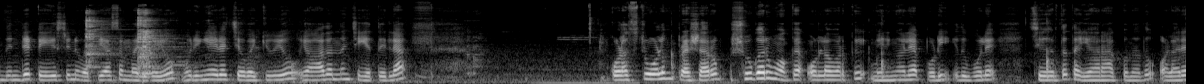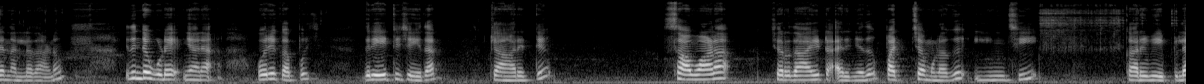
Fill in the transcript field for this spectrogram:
ഇതിന്റെ ടേസ്റ്റിന് വ്യത്യാസം വരികയോ മുരിങ്ങയില ചുവയ്ക്കുകയോ യാതൊന്നും ചെയ്യത്തില്ല. കൊളസ്ട്രോളും പ്രഷറും ഷുഗറും ഒക്കെ ഉള്ളവർക്ക് മുരിങ്ങയില പൊടി ഇതുപോലെ ചേർത്ത് തയ്യാറാക്കുന്നത് വളരെ നല്ലതാണ്. ഇതിന്റെ കൂടെ ഞാൻ ഒരു കപ്പ് ഗ്രേറ്റ് ചെയ്ത ക്യാരറ്റ് സവാള ചെറുതായിട്ട് അരിഞ്ഞത് പച്ചമുളക് ഇഞ്ചി കറിവേപ്പില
